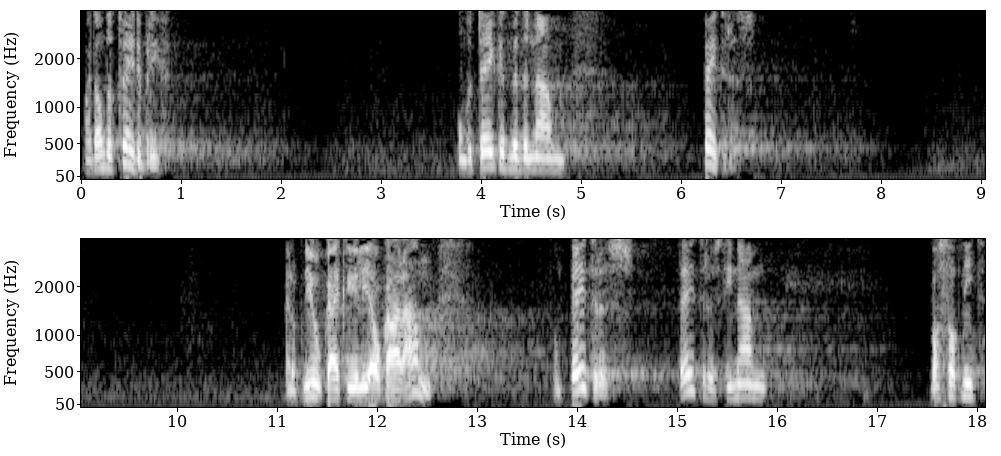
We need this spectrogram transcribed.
Maar dan de tweede brief. Ondertekend met de naam Petrus. En opnieuw kijken jullie elkaar aan. Want Petrus, Petrus, die naam, was dat niet.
